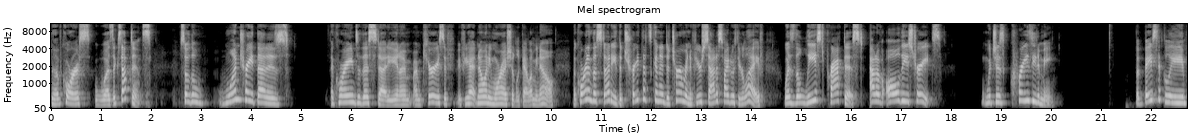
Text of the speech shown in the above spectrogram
of course, was acceptance. So the one trait that is, according to this study, and I'm I'm curious if if you know any more, I should look at. Let me know. According to the study, the trait that's going to determine if you're satisfied with your life was the least practiced out of all these traits, which is crazy to me. But basically,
